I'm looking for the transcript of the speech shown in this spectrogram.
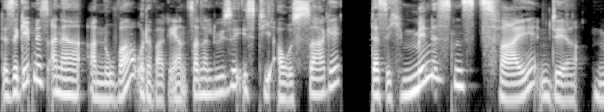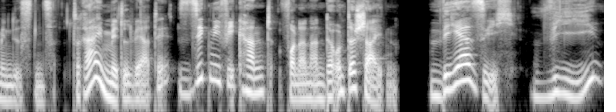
Das Ergebnis einer ANOVA oder Varianzanalyse ist die Aussage, dass sich mindestens zwei der mindestens drei Mittelwerte signifikant voneinander unterscheiden. Wer sich wie,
